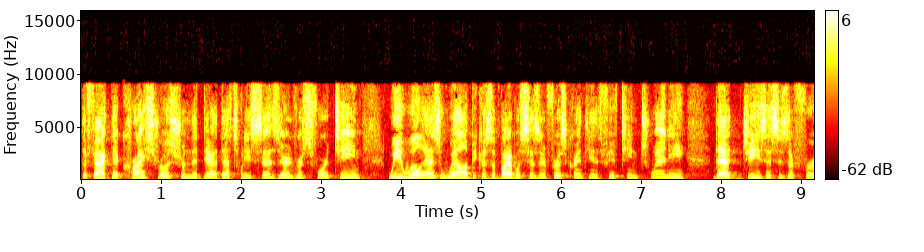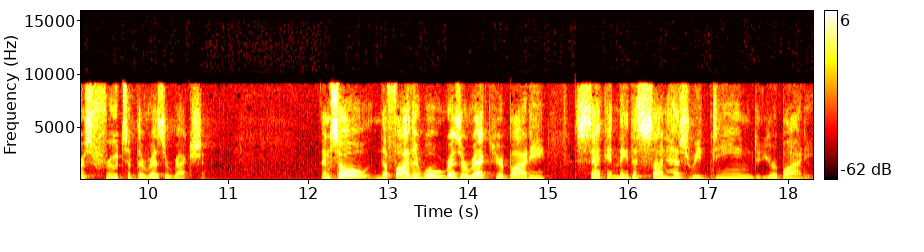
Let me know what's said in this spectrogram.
the fact that Christ rose from the dead. That's what he says there in verse 14. We will as well, because the Bible says in 1 Corinthians 15 20 that Jesus is the first fruits of the resurrection. And so the Father will resurrect your body. Secondly, the Son has redeemed your body.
